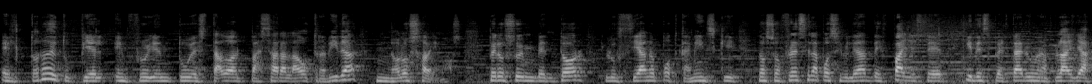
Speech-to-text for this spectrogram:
¿el tono de tu piel influye en tu estado al pasar a la otra vida? No lo sabemos. Pero su inventor, Luciano Podkaminsky, nos ofrece la posibilidad de fallecer y despertar en una playa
